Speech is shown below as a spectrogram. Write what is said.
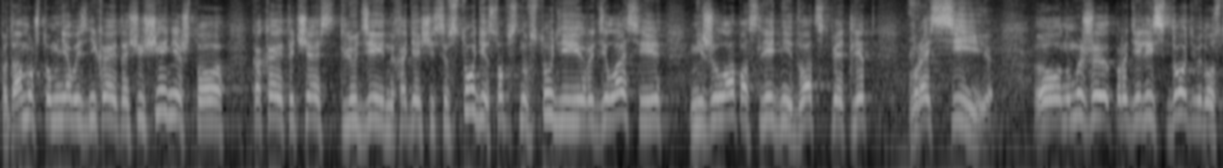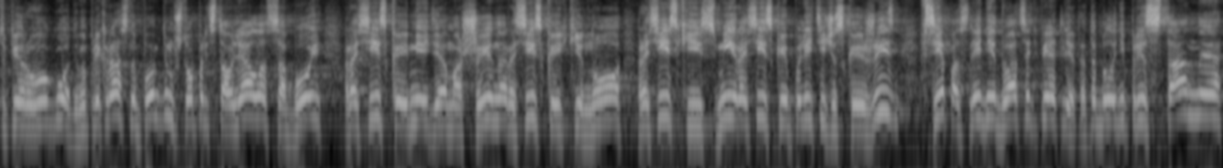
Потому что у меня возникает ощущение, что какая-то часть людей, находящихся в студии, собственно, в студии и родилась, и не жила последние 25 лет в России. Но ну, мы же родились до 91 -го года. Мы прекрасно помним, что представляла собой российская медиамашина, российское кино, российские СМИ, российская политическая жизнь все последние 25 лет. Это было непрестанное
